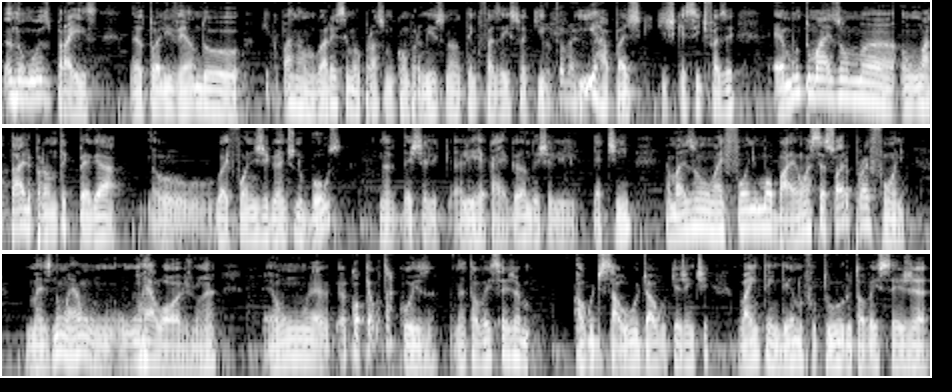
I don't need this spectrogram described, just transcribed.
eu não uso pra isso. né? Eu tô ali vendo. Que que, ah, não, agora esse é meu próximo compromisso, não, eu tenho que fazer isso aqui. Eu também. Ih, rapaz, que, que esqueci de fazer. É muito mais uma, um atalho pra não ter que pegar o, o iPhone gigante no bolso né? deixa ele ali recarregando, deixa ele quietinho. É mais um iPhone mobile, é um acessório pro iPhone, mas não é um, um relógio, né? É, um, é, é qualquer outra coisa, né? Talvez seja algo de saúde, algo que a gente vai entender no futuro, talvez seja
